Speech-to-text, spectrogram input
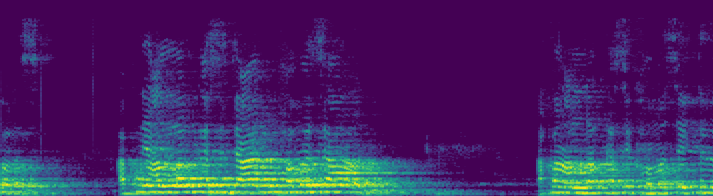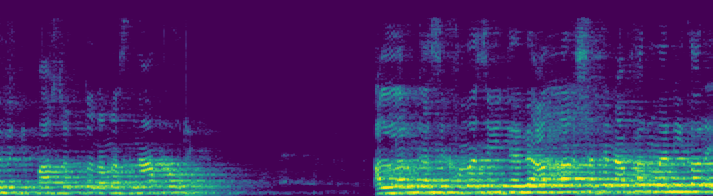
করেছে আপনি আল্লাহর কাছে যান, ক্ষমা চান। এখন আল্লাহর কাছে ক্ষমা চাইতে হবে কি পাঁচ নামাজ না পড়ে? আল্লাহর কাছে ক্ষমা চাইতে হবে আল্লাহর সাথে নাফারমানি করে।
